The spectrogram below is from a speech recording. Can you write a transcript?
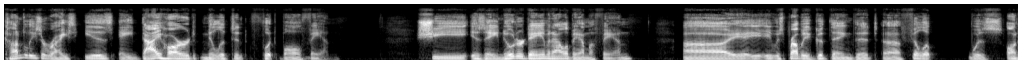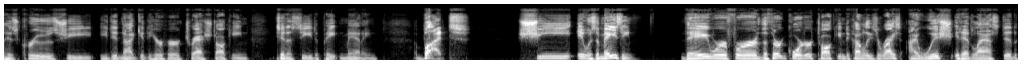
Condoleezza Rice is a diehard militant football fan. She is a Notre Dame and Alabama fan. Uh, it, it was probably a good thing that uh, Philip was on his cruise. She he did not get to hear her trash talking Tennessee to Peyton Manning. But she, it was amazing. They were for the third quarter talking to Condoleezza Rice. I wish it had lasted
